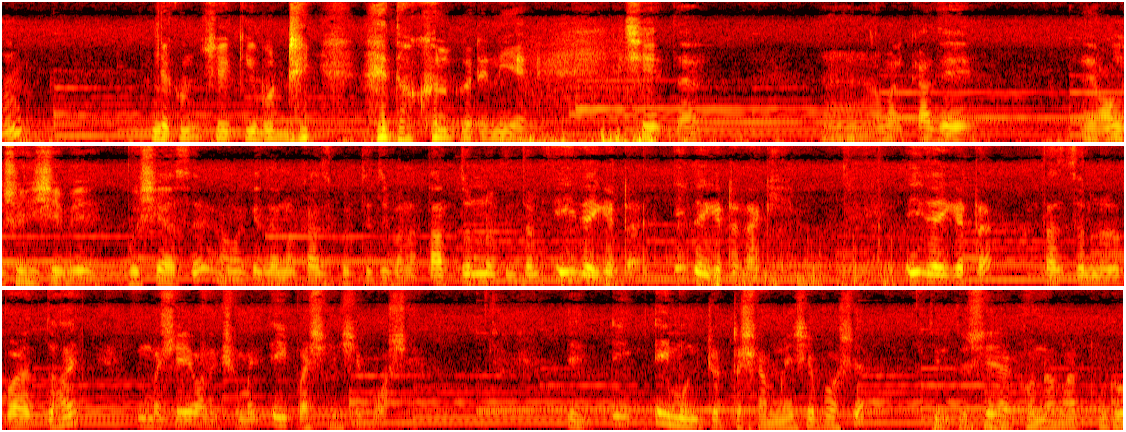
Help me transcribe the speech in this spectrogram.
হুম? দেখুন সে কিবোর্ডটি দখল করে নিয়ে সে তার আমার কাজে অংশ হিসেবে বসে আছে, আমাকে যেন কাজ করতে দেবে না। তার জন্য কিন্তু আমি এই জায়গাটা এই জায়গাটা রাখি। এই জায়গাটা তার জন্য বরাদ্দ হয়, কিংবা সে অনেক সময় এই পাশে এসে বসে। এই এই এই মনিটরটার সামনে এসে বসে, কিন্তু সে এখন আমার পুরো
